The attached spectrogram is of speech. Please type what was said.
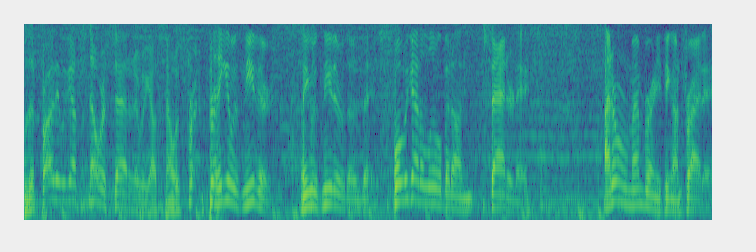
was it Friday we got snow or Saturday we got snow? It was fr- I think it was neither. I think it was neither of those days. Well, we got a little bit on Saturday. I don't remember anything on Friday.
